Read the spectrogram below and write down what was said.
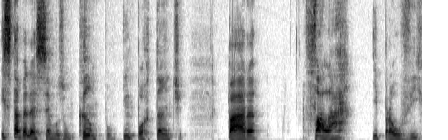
estabelecemos um campo importante para falar e para ouvir.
